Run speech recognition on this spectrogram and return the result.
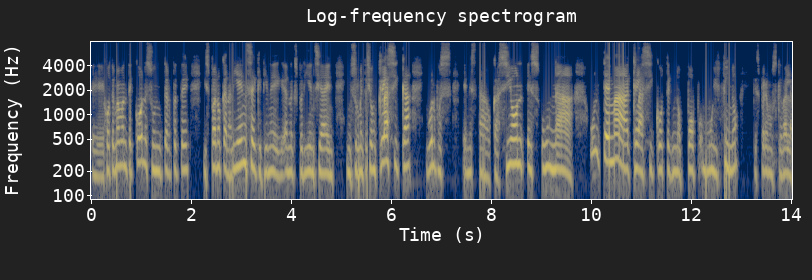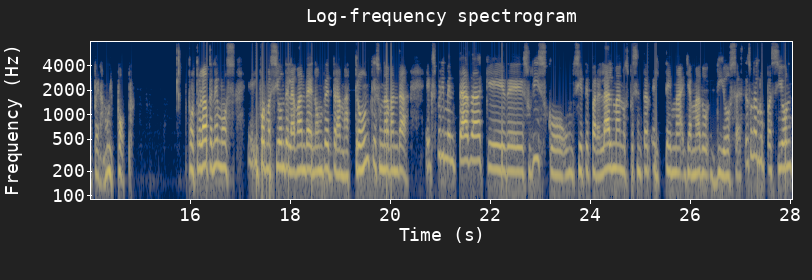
Eh, JM Mantecón es un intérprete hispano-canadiense que tiene gran experiencia en instrumentación clásica. Y bueno, pues en esta ocasión es una, un tema clásico, tecnopop muy fino, que esperemos que vale la pena, muy pop. Por otro lado, tenemos eh, información de la banda de nombre Dramatron, que es una banda experimentada que de su disco Un 7 para el alma nos presentan el tema llamado Diosa. Esta es una agrupación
